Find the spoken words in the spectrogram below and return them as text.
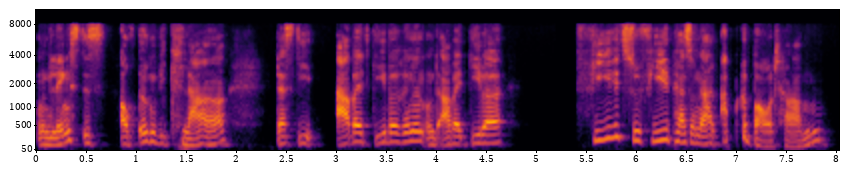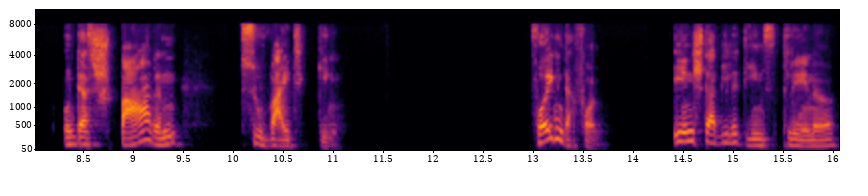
Und längst ist auch irgendwie klar, dass die Arbeitgeberinnen und Arbeitgeber viel zu viel Personal abgebaut haben und das Sparen zu weit ging. Folgen davon instabile Dienstpläne,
